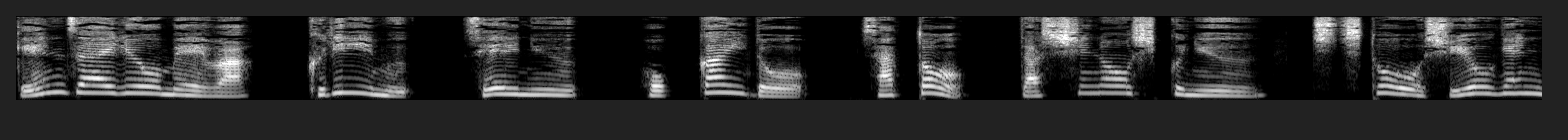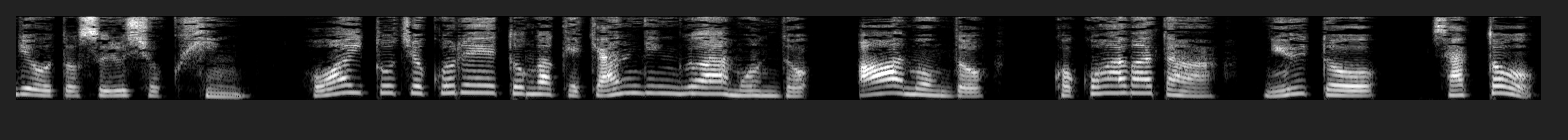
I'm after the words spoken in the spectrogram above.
原材料名はクリーム、生乳、北海道、砂糖、脱脂濃縮乳、乳等を主要原料とする食品、ホワイトチョコレートがけキャンディングアーモンド、アーモンド、ココアバター、乳糖、砂糖、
